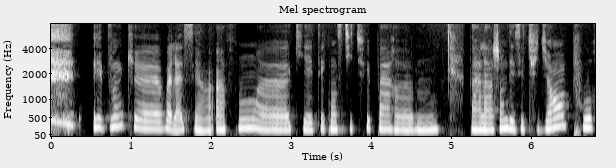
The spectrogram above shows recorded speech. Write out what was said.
et donc, euh, voilà, c'est un, fonds euh, qui a été constitué par, euh, par l'argent des étudiants pour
